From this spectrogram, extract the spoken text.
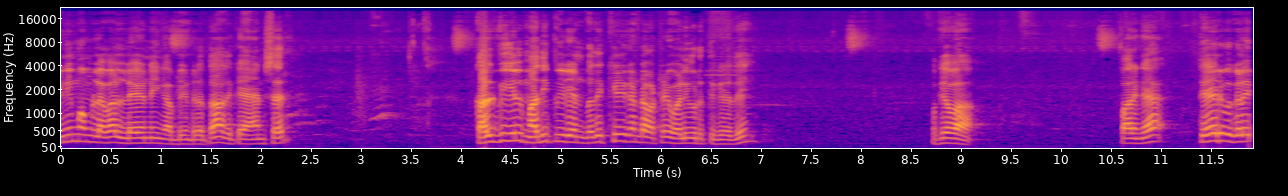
மினிமம் லெவல் லேர்னிங் அப்படின்றது தான் அதுக்கு ஆன்சர் கல்வியில் மதிப்பீடு என்பது கீழ்கண்டவற்றை வலியுறுத்துகிறது. ஓகேவா? பாருங்கள் தேர்வுகளை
